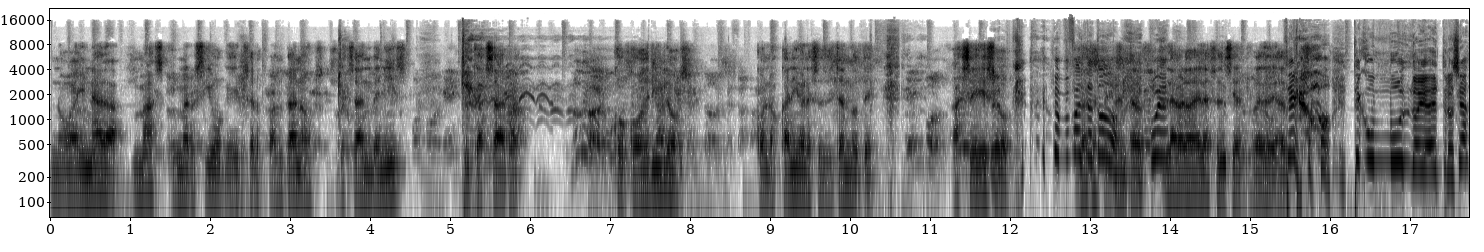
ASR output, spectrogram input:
no hay nada más inmersivo que irse a los pantanos de San Denis y cazar cocodrilos con los caníbales acechándote. Hace eso. falta vas a todo. Puede- la verdadera esencia del Red Dead. Tengo, tengo un mundo ahí adentro. O sea,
